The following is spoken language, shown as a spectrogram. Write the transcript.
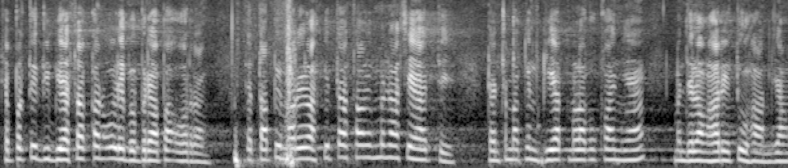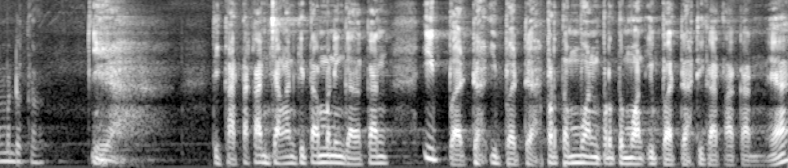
seperti dibiasakan oleh beberapa orang. Tetapi marilah kita saling menasihati dan semakin giat melakukannya menjelang hari Tuhan yang mendekat. Iya. Dikatakan jangan kita meninggalkan ibadah-ibadah, pertemuan-pertemuan ibadah dikatakan ya.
